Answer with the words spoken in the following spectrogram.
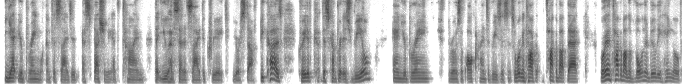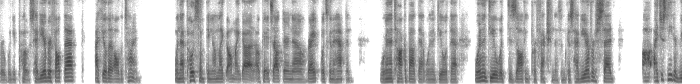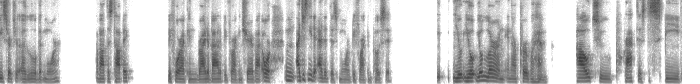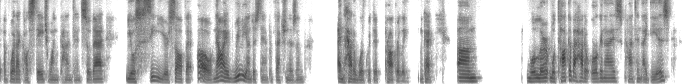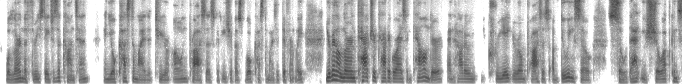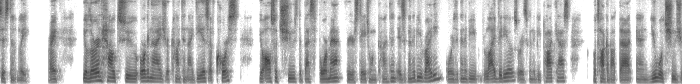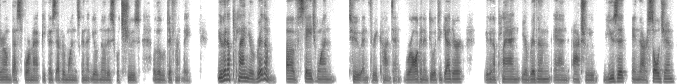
yet your brain will emphasize it, especially at the time that you have set aside to create your stuff, because creative discomfort is real and your brain throws up all kinds of resistance. So we're going to talk, talk about that. We're going to talk about the vulnerability hangover when you post. Have you ever felt that? I feel that all the time. when I post something, I'm like, oh my God, okay, it's out there now, right? What's going to happen? We're going to talk about that. We're going to deal with that. We're going to deal with dissolving perfectionism. Because have you ever said, oh, I just need to research a little bit more about this topic before I can write about it, before I can share about it? Or mm, I just need to edit this more before I can post it. You, you'll, you'll learn in our program how to practice the speed of what I call stage one content so that you'll see yourself that, oh, now I really understand perfectionism and how to work with it properly. Okay. Um, we'll learn, we'll talk about how to organize content ideas. We'll learn the three stages of content and you'll customize it to your own process because each of us will customize it differently. You're going to learn capture, categorize, and calendar and how to create your own process of doing so so that you show up consistently, right? You'll learn how to organize your content ideas, of course. You'll also choose the best format for your stage one content. Is it going to be writing or is it going to be live videos or is it going to be podcasts? We'll talk about that. And you will choose your own best format because everyone is going to, you'll notice, will choose a little differently you're going to plan your rhythm of stage one, two, and three content. We're all going to do it together. You're going to plan your rhythm and actually use it in our soul gym.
